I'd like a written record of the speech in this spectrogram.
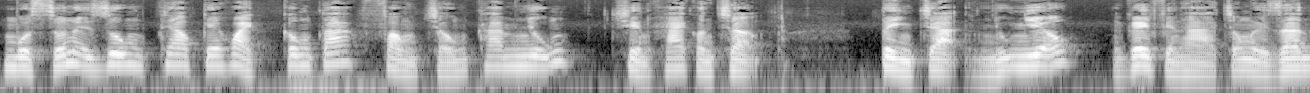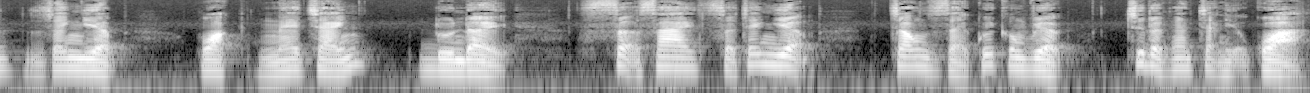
Một số nội dung theo kế hoạch công tác phòng chống tham nhũng triển khai còn chậm, tình trạng nhũng nhiễu gây phiền hà cho người dân, doanh nghiệp hoặc né tránh, đùn đẩy, sợ sai, sợ trách nhiệm trong giải quyết công việc chưa được ngăn chặn hiệu quả.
